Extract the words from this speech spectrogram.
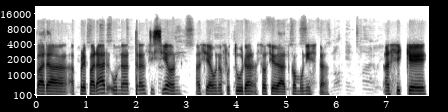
para preparar una transición hacia una futura sociedad comunista. Así que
